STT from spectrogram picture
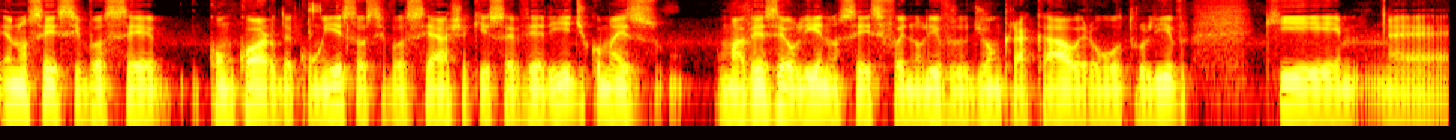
eu não sei se você concorda com isso ou se você acha que isso é verídico, mas uma vez eu li, não sei se foi no livro do John Krakauer ou outro livro, que é,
